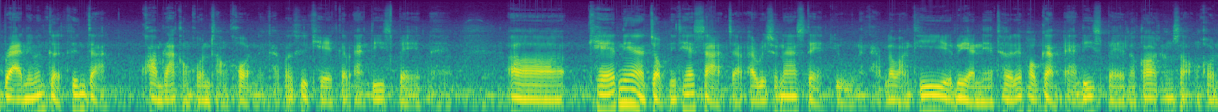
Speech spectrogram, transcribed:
แบรนด์นี้มันเกิดขึ้นจากความรักของคนสองคนนะครับก็คือเคทกับแอนดี้สเปดนะฮะเคทเนี่ยจบนิเทศศาสตร์จาก Arizona State อยู่นะครับระหว่างที่เรียนเนี่ยเธอได้พบกับแอนดี้สเปดแล้วก็ทั้งสองคน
